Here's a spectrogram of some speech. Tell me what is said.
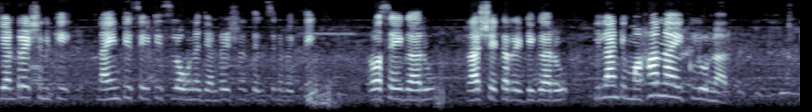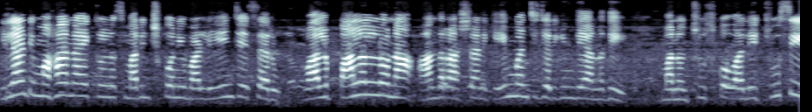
జనరేషన్కి నైంటీస్ ఎయిటీస్లో ఉన్న జనరేషన్ తెలిసిన వ్యక్తి రోసయ్య గారు రాజశేఖర్ రెడ్డి గారు ఇలాంటి మహానాయకులు ఉన్నారు. ఇలాంటి మహానాయకులను స్మరించుకొని వాళ్ళు ఏం చేశారు? వాళ్ళ పాలనలోన ఆంధ్ర రాష్ట్రానికి ఏం మంచి జరిగింది అన్నది మనం చూసుకోవాలి చూసి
